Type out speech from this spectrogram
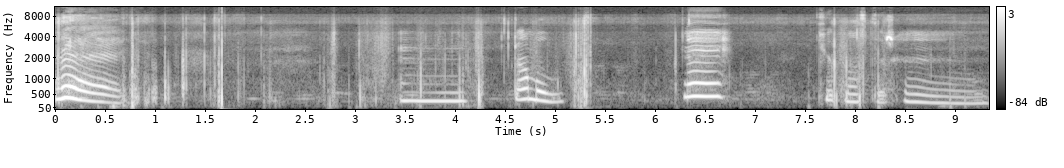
Ne? Hmm, Gumball. Ne? Cute Master. Hmm.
